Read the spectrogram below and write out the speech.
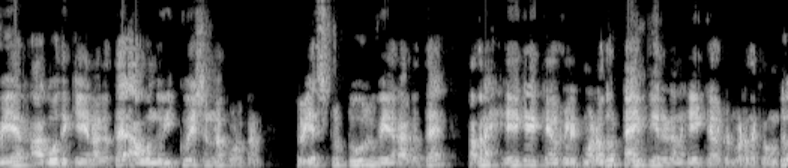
ವೇರ್ ಆಗೋದಕ್ಕೆ ಏನಾಗುತ್ತೆ? ಆ ಒಂದು ಇಕ್ವೇಶನ್ನ ಕೊಡ್ತಾನೆ. ಸೊ ಎಷ್ಟು ಟೂಲ್ ವೇರ್ ಆಗುತ್ತೆ. ಅದನ್ನ ಹೇಗೆ ಕ್ಯಾಲ್ಕುಲೇಟ್ ಮಾಡೋದು? ಟೈಮ್ ಪೀರಿಯಡ್ ಅನ್ನ ಹೇಗೆ ಕ್ಯಾಲ್ಕುಲೇಟ್ ಮಾಡೋದಕ್ಕೆ ಒಂದು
